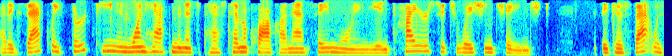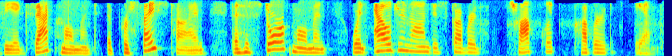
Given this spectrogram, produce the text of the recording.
at exactly 13 and one half minutes past 10 o'clock on that same morning, the entire situation changed because that was the exact moment, the precise time, the historic moment when Algernon discovered chocolate-covered ants.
